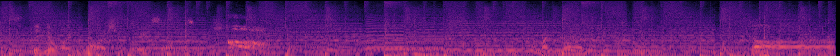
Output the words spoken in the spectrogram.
It's the thing to like wash your face off. as well. Oh my god. Oh,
